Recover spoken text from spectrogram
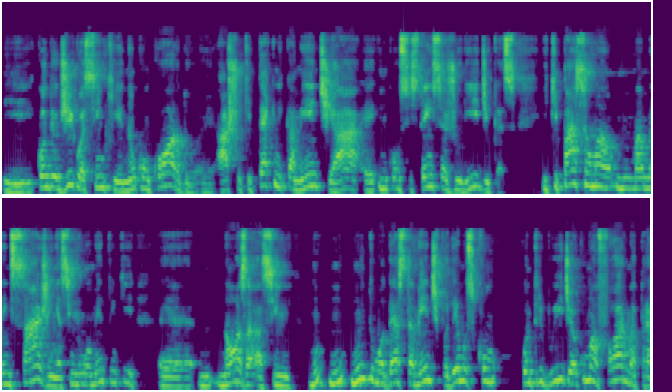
E quando eu digo assim que não concordo, é, acho que tecnicamente há é, inconsistências jurídicas e que passam uma, uma mensagem assim no momento em que é, nós assim muito modestamente podemos com, contribuir de alguma forma para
